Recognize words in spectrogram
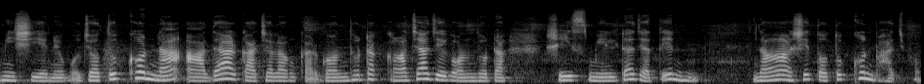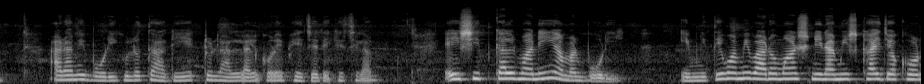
মিশিয়ে নেব। যতক্ষণ না আদা আর কাঁচা লঙ্কার গন্ধটা, কাঁচা যে গন্ধটা, সেই স্মেলটা যাতে না আসে, ততক্ষণ ভাজবো। আর আমি বড়িগুলো তো আগেই একটু লাল লাল করে ভেজে রেখেছিলাম। এই শীতকাল মানেই আমার বড়ি। এমনিতেও আমি বারো মাস নিরামিষ খাই যখন।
